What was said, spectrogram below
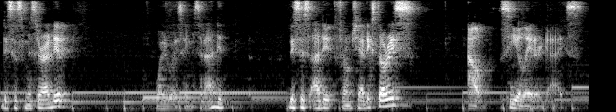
This is Mr. Adit. Why do I say Mr. Adit? This is Adit from Sharing Stories. Out. See you later, guys.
